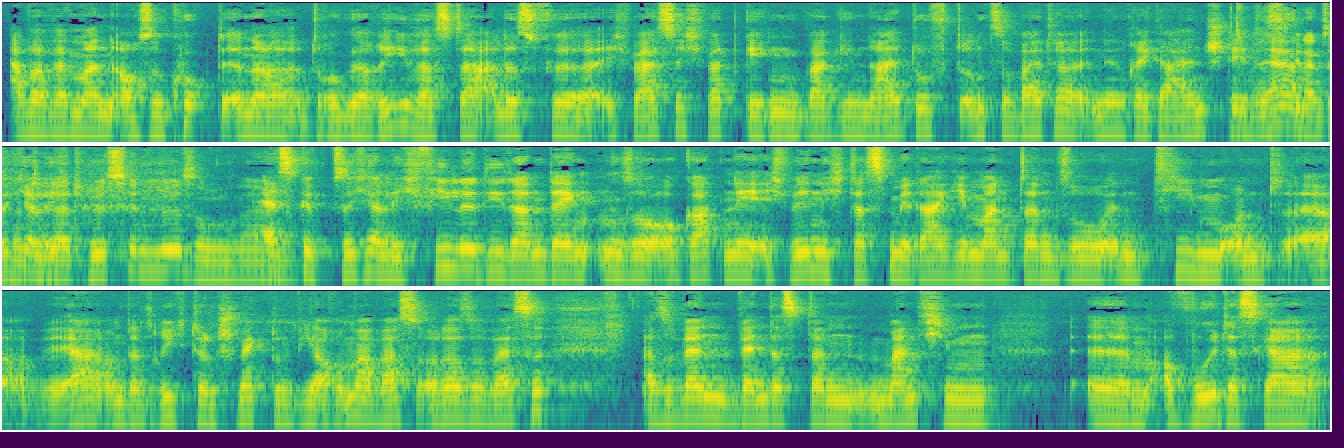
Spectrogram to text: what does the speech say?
Aber wenn man auch so guckt in der Drogerie, was da alles für, ich weiß nicht was, gegen Vaginalduft und so weiter in den Regalen steht, ja, es gibt sicherlich das Höschen Lösung sein. es gibt sicherlich viele, die dann denken so, oh Gott, nee, ich will nicht, dass mir da jemand dann so intim und äh, ja und das riecht und schmeckt und wie auch immer was oder so, weißt du. Also wenn, wenn das dann manchen, ähm, obwohl das ja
